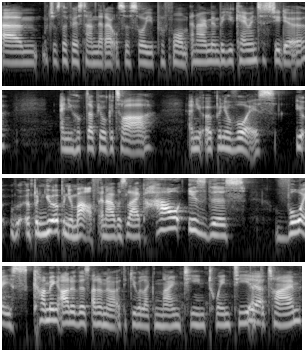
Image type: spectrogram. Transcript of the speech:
um, which was the first time that I also saw you perform. And I remember you came into studio and you hooked up your guitar and you open your voice, you open you open your mouth, and I was like, how is this voice coming out of this? I don't know. I think you were like 19, 20 yeah. at the time.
